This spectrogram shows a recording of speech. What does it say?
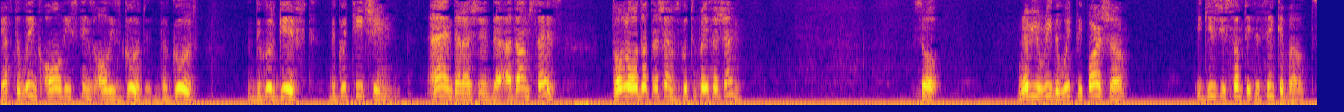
You have to link all these things, all these good, the good, the good gift, the good teaching, and that, Hashem, that Adam says, Tov Hashem. It's good to praise Hashem. So, whenever you read the weekly parsha, it gives you something to think about.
